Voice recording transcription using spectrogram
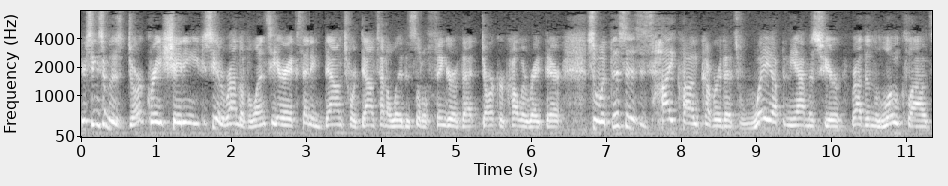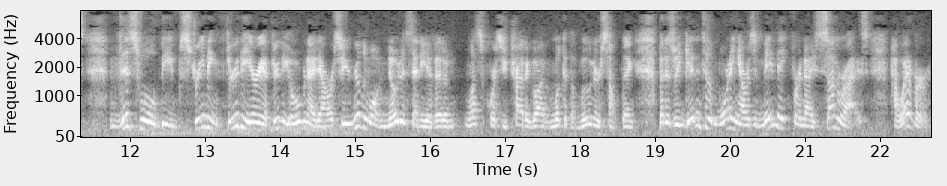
You're seeing some of this dark gray shading. You can see it around the Valencia area, extending down toward downtown LA, this little finger of that darker color right there. So what this is, is high cloud cover that's way up in the atmosphere rather than the low clouds. This will be streaming through the area through the overnight hours, so you really won't notice any of it unless, of course, you try to go out and look at the moon or something. But as we get into the morning hours, it may make for a nice sunrise. However,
